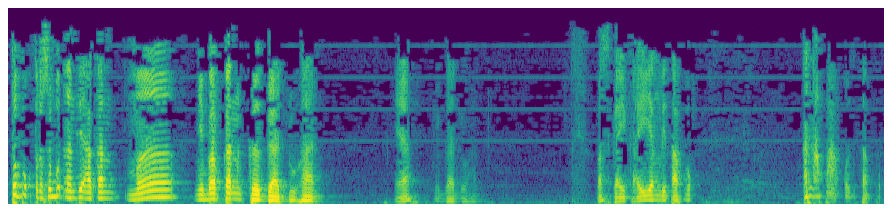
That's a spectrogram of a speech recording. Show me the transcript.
tepuk tersebut nanti akan menyebabkan kegaduhan ya kegaduhan pas kai-kai yang ditapuk kenapa aku ditapuk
